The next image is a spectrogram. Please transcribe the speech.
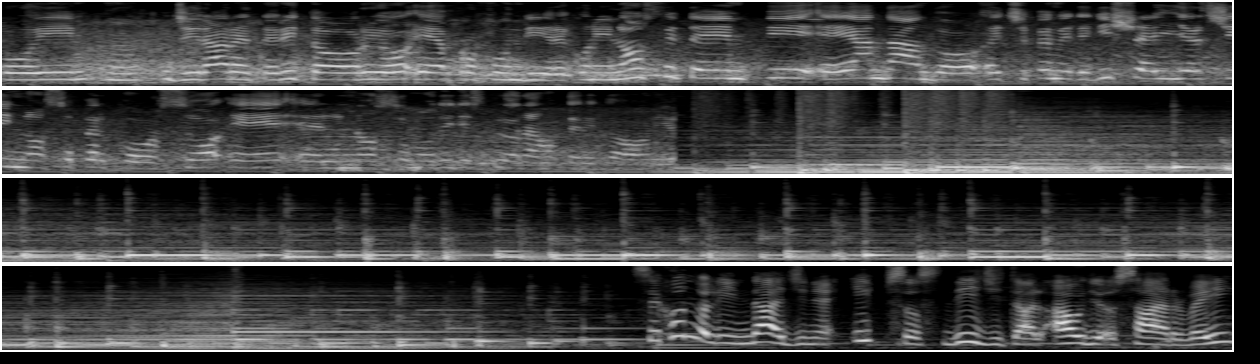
poi mh, mm, girare il territorio e approfondire con i nostri tempi e andando e ci permette di sceglierci il nostro percorso e eh, il nostro modo di esplorare un territorio. Secondo l'indagine Ipsos Digital Audio Survey,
